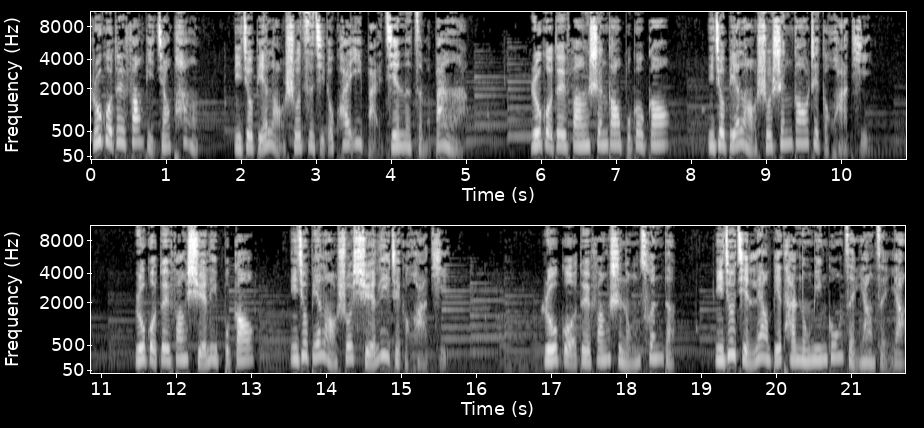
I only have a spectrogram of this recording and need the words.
如果对方比较胖。你就别老说自己都快一百斤了，怎么办啊？如果对方身高不够高，你就别老说身高这个话题；如果对方学历不高，你就别老说学历这个话题；如果对方是农村的，你就尽量别谈农民工怎样怎样；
